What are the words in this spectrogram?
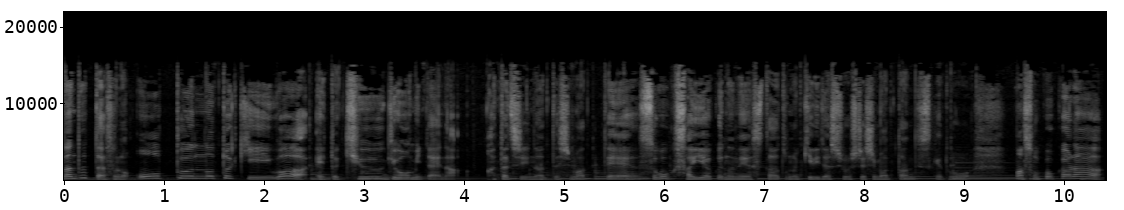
なんだったらそのオープンの時は、えっと、休業みたいな形になってしまってすごく最悪なねスタートの切り出しをしてしまったんですけど、まあ、そこから、ま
